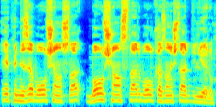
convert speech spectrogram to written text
hepinize bol şanslar, bol şanslar, bol kazançlar diliyorum.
